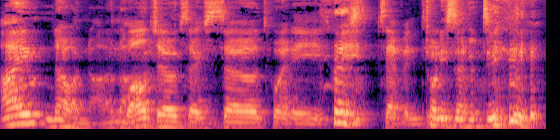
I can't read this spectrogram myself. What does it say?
I'm no, I'm not. I'm not. Wall jokes are so 2017. 2017.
